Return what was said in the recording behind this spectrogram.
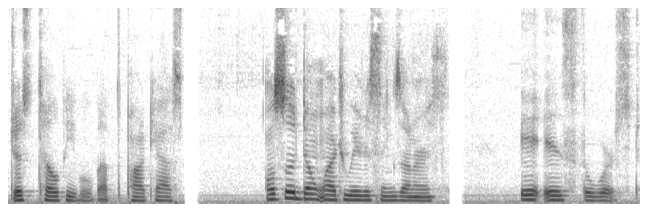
just tell people about the podcast. Also, don't watch Weirdest Things on Earth. It is the worst.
